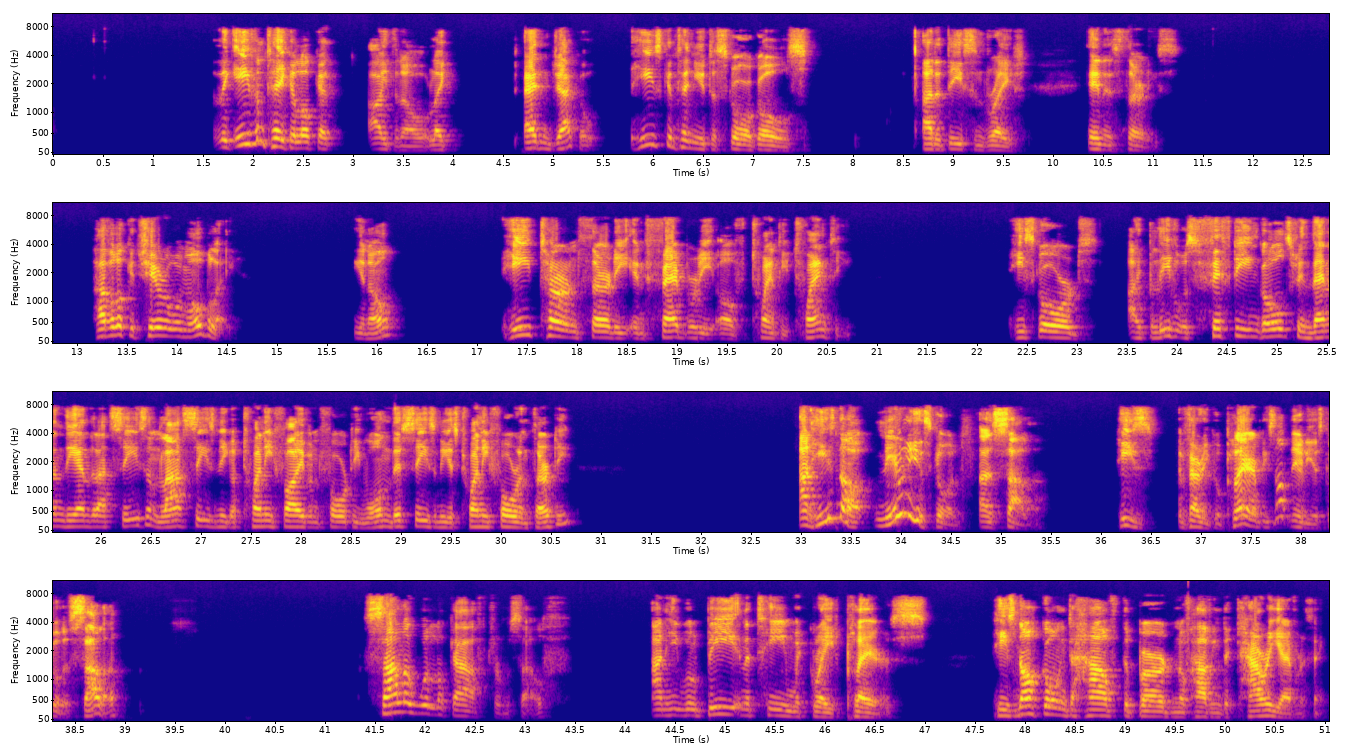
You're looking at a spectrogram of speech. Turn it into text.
Like even take a look at I don't know, like Edin Dzeko. He's continued to score goals at a decent rate in his thirties. Have a look at Ciro Immobile. You know, he turned 30 in February of 2020. He scored, I believe it was 15 goals between then and the end of that season. Last season, he got 25 and 41. This season, he is 24 and 30. And he's not nearly as good as Salah. He's a very good player, but he's not nearly as good as Salah. Salah will look after himself and he will be in a team with great players. He's not going to have the burden of having to carry everything.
